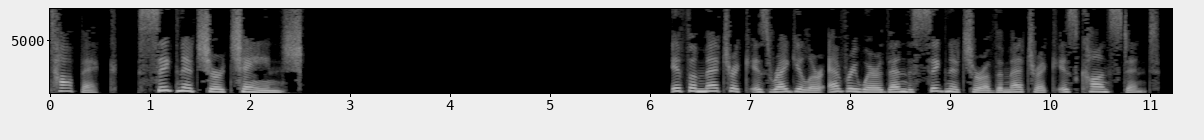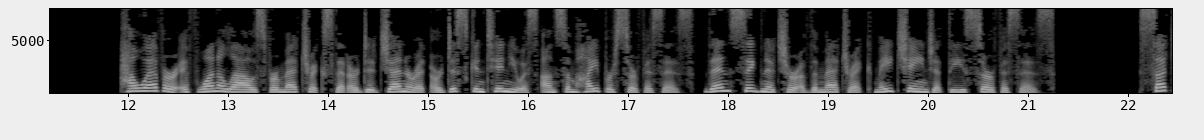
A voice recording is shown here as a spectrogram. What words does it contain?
Topic. Signature change If a metric is regular everywhere then the signature of the metric is constant. However if one allows for metrics that are degenerate or discontinuous on some hypersurfaces, then signature of the metric may change at these surfaces. Such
